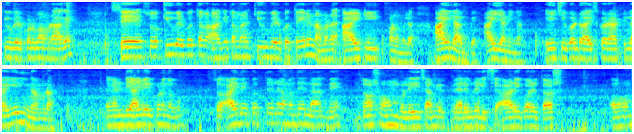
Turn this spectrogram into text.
কিউ বের করব আমরা আগে। সে সো কিউ বের করতে হবে। আগে তো আমরা কিউ বের করতে গেলে না আমরা আইটি ফর্মুলা আই লাগবে আই জানি না। H equal two I square R T লাগিয়ে দিই না আমরা। এখান দিয়ে আই বের করে নেব। সো আই বের করতে হলে আমাদের লাগবে দশ ওহম বলে দিয়েছে আমি ভ্যালুগুলো লিখছি আর ইকুয়াল দশ ওহম।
